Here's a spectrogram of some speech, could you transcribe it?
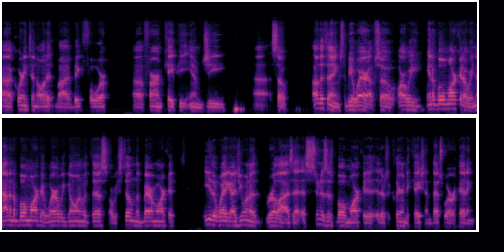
uh, according to an audit by Big Four uh, firm KPMG. Uh, so, other things to be aware of. So, are we in a bull market? Are we not in a bull market? Where are we going with this? Are we still in the bear market? Either way, guys, you want to realize that as soon as this bull market, there's a clear indication that's where we're heading.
